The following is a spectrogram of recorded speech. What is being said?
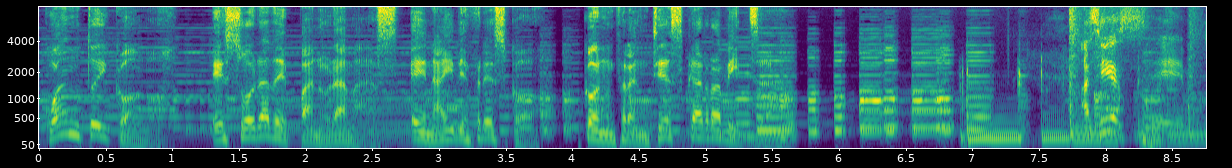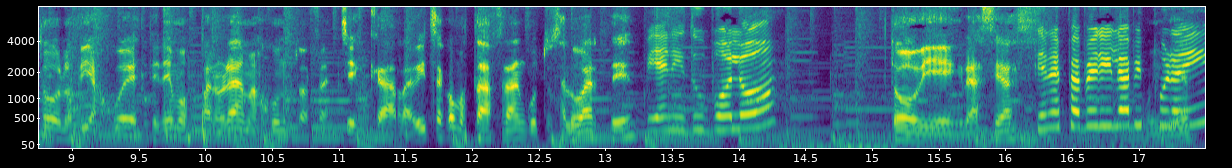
Cuándo, cuánto y cómo? Es hora de panoramas en aire fresco con Francesca Ravizza. Así es, eh, todos los días jueves tenemos panorama junto a Francesca Ravizza. ¿Cómo estás, Fran? Gusto saludarte. Bien, ¿y tú, Polo? Todo bien, gracias. ¿Tienes papel y lápiz por ahí?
